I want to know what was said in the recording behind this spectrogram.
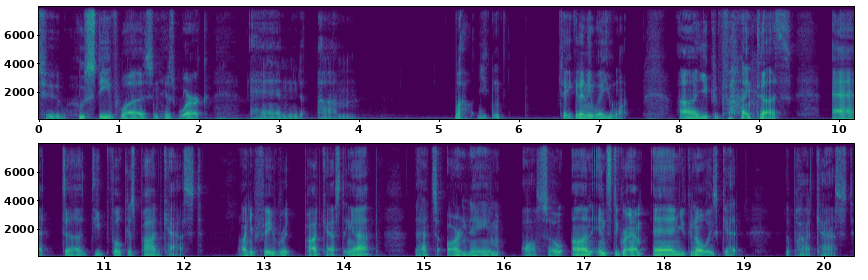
to who Steve was and his work. And, um, well, you can take it any way you want. Uh, you could find us at uh, Deep Focus Podcast on your favorite podcasting app. That's our name also on Instagram. And you can always get the podcast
